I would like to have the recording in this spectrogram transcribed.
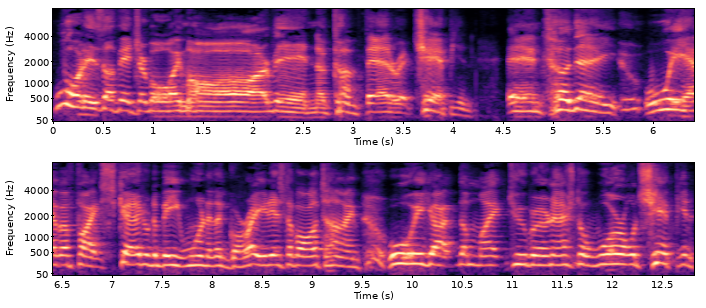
What is up, it's your boy Marvin, the Confederate champion. And today, we have a fight scheduled to be one of the greatest of all time. We got the Mike Tuber International World Champion,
